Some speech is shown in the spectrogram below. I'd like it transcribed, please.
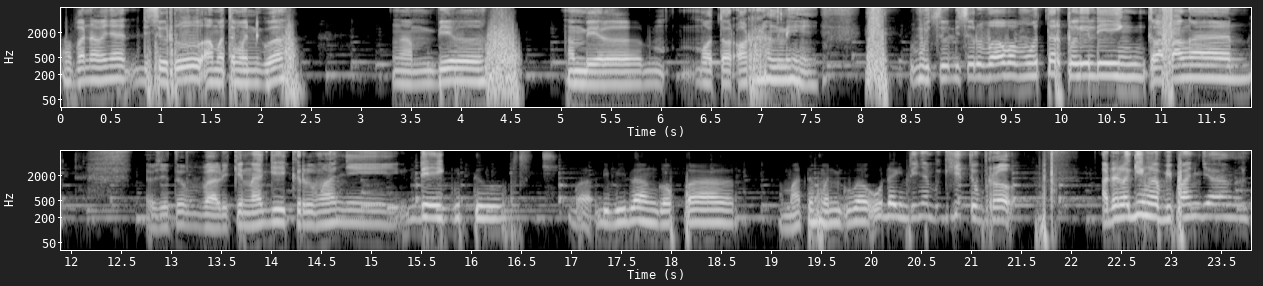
apa namanya? Disuruh sama temen gue ngambil ngambil motor orang nih. Disuruh bawa muter keliling ke lapangan. Habis itu balikin lagi ke rumahnya. Deh gitu. Dibilang gopar sama temen gua. Udah intinya begitu bro. Ada lagi yang lebih panjang?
